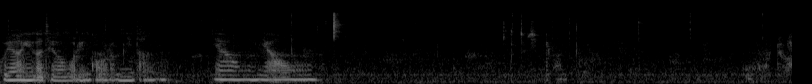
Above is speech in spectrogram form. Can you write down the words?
고양이가 되어버린 거랍니다. 오 좋아.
